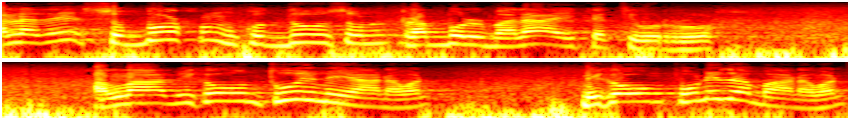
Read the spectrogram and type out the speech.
அல்லது சுப்பூஹும் குத்தூசுன் ரப்புல் மலாய்கத்தி உர்ரூஹ் அல்லாஹ் மிகவும் தூய்மையானவன் மிகவும் புனிதமானவன்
